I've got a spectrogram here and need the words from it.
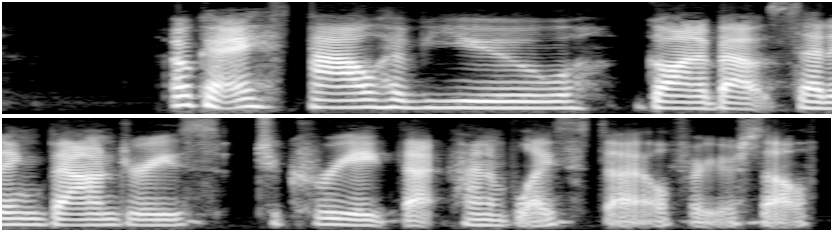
Okay, how have you gone about setting boundaries to create that kind of lifestyle for yourself?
